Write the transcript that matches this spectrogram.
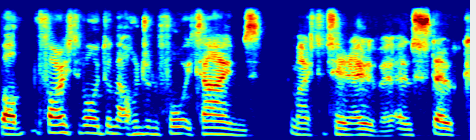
Well, Forest have only done that 140 times, managed to turn it over, and Stoke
